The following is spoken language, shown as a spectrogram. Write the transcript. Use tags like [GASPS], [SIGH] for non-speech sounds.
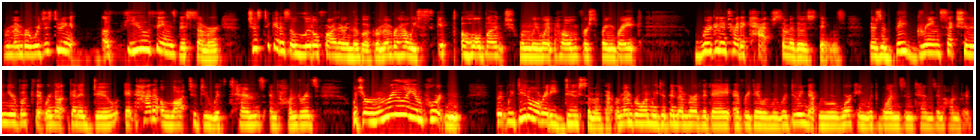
remember we're just doing a few things this summer just to get us a little farther in the book. Remember how we skipped a whole bunch when we went home for spring break? We're going to try to catch some of those things. There's a big green section in your book that we're not going to do. It had a lot to do with tens and hundreds, which are really important, but we did already do some of that. Remember when we did the number of the day every day when we were doing that, we were working with ones and tens and hundreds.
